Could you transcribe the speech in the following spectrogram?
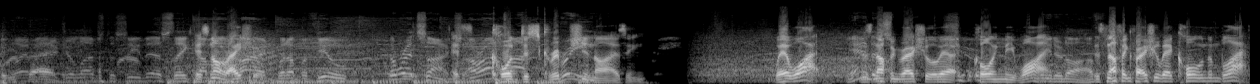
The manager loves to see this. They It's not racial. hard, Put up a few. The Red Sox It's are on called top, descriptionizing. We're white. Yeah, There's nothing racial about calling me white. Lead it off. There's nothing racial about calling them black.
